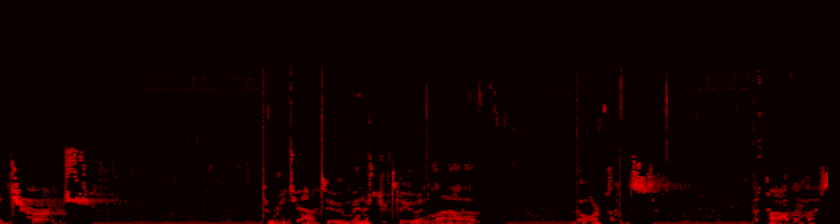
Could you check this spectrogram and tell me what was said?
the church to reach out to, minister to, and love the orphans, the fatherless.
